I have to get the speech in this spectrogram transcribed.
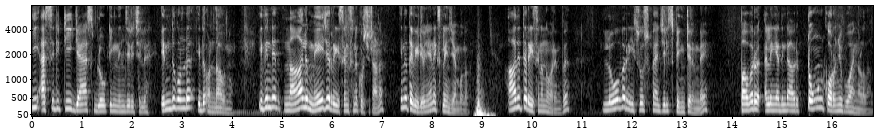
ഈ അസിഡിറ്റി ഗ്യാസ് ബ്ലോട്ടിംഗ് നെഞ്ചിരിച്ചിൽ എന്തുകൊണ്ട് ഇത് ഉണ്ടാവുന്നു? ഇതിന്റെ നാല് മേജർ റീസൺസിനെ കുറിച്ചിട്ടാണ് ഇന്നത്തെ വീഡിയോ ഞാൻ എക്സ്പ്ലെയിൻ ചെയ്യാൻ പോകുന്നത്. ആദ്യത്തെ റീസൺ എന്ന് പറയുന്നത് ലോവർ റീസോഴ്സ് പാജിൽ സ്പിങ്റ്ററിന്റെ പവർ അല്ലെങ്കിൽ അതിന്റെ ആ ഒരു ടോൺ കുറഞ്ഞു പോകുക എന്നുള്ളതാണ്.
